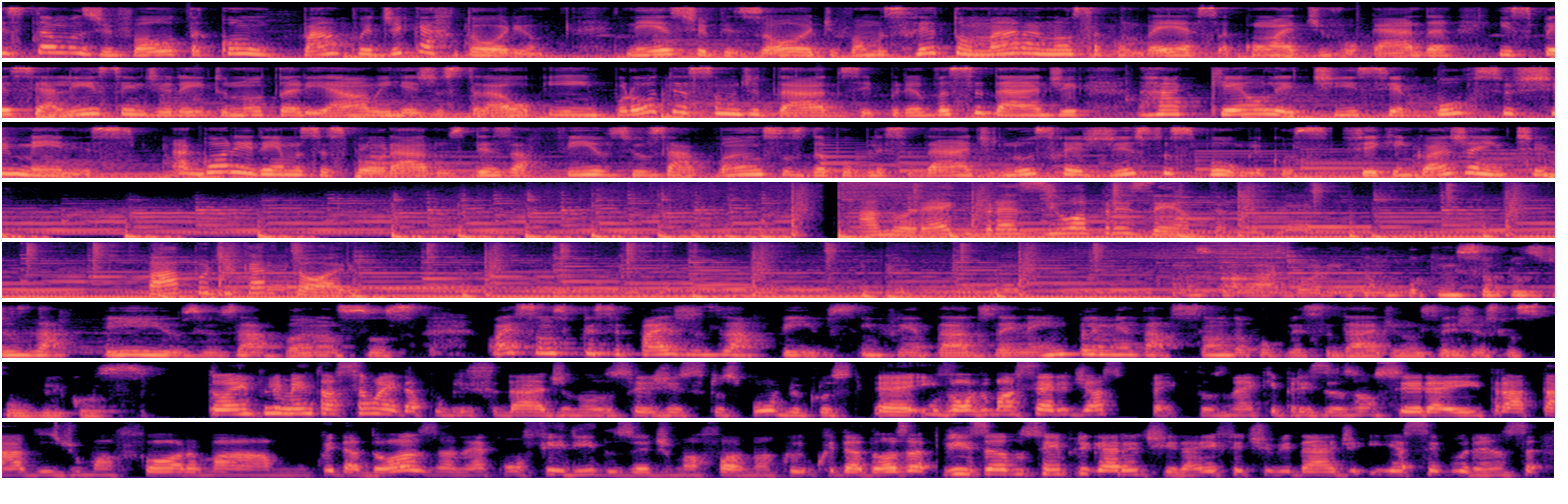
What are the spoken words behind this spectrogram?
Estamos de volta com o Papo de Cartório. Neste episódio, vamos retomar a nossa conversa com a advogada, especialista em direito notarial e registral e em proteção de dados e privacidade, Raquel Letícia Curcio Ximenes. Agora iremos explorar os desafios e os avanços da publicidade nos registros públicos. Fiquem com a gente! A Noreg Brasil apresenta Papo de Cartório. Vamos falar agora então um pouquinho sobre os desafios e os avanços. Quais são os principais desafios enfrentados aí na implementação da publicidade nos registros públicos? Então, a implementação aí da publicidade nos registros públicos é, envolve uma série de aspectos, né, que precisam ser aí tratados de uma forma cuidadosa, né, conferidos é, de uma forma cuidadosa, visando sempre garantir a efetividade e a segurança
